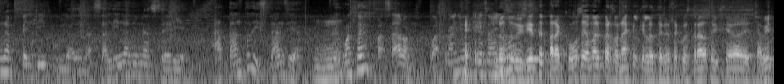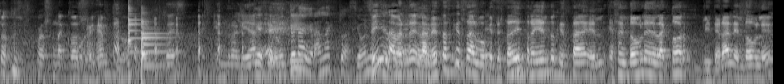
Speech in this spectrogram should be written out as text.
una película de la salida de una serie a tanta distancia. Ujú. ¿De cuántos años pasaron? ¿Cuatro años? ¿Tres Lo años? suficiente para cómo se llama el personaje el que lo tenía secuestrado se hiciera de chavito. Pues una cosa. Por ejemplo. Entonces, en realidad. que se vende que- una gran actuación. Sí, la verdad, la neta es que salvo que te está distrayendo que está él, es el doble del actor, literal el doble.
